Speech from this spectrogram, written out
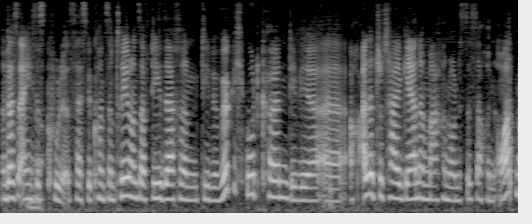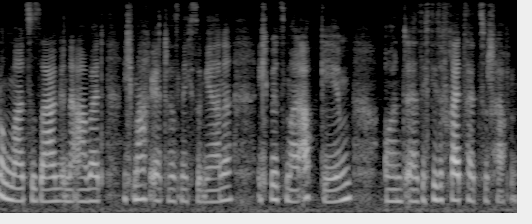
Und das ist eigentlich das Coole. Das heißt, wir konzentrieren uns auf die Sachen, die wir wirklich gut können, die wir äh, auch alle total gerne machen. Und es ist auch in Ordnung, mal zu sagen in der Arbeit, ich mache etwas nicht so gerne, ich will es mal abgeben und äh, sich diese Freizeit zu schaffen.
